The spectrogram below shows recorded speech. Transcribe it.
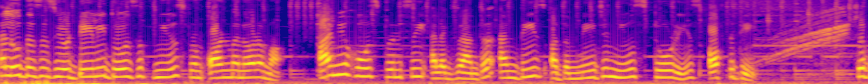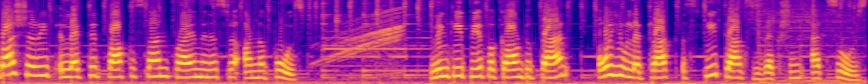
Hello, this is your daily dose of news from Onmanorama. I'm your host Princey Alexander and these are the major news stories of the day. Shehbaz Sharif elected Pakistan Prime Minister unopposed. Link EPF account to PAN or you will attract a steep tax deduction at source.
